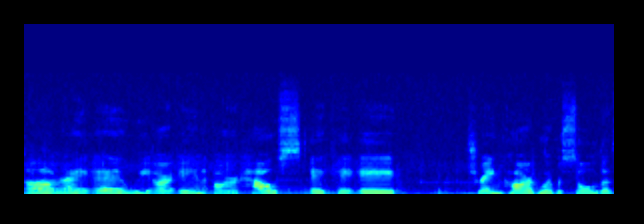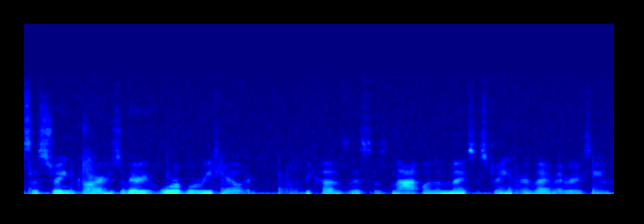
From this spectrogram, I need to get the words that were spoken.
Alright, and we are in our house, aka train car. Whoever sold us this train car is a very horrible retailer because this is not one of the nicest train cars I've ever seen.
